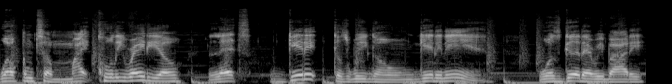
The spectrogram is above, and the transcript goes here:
Welcome to Mike Kooly Radio. Let's get it because we gonna get it in. What's good, everybody?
